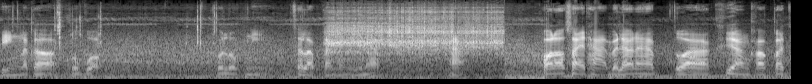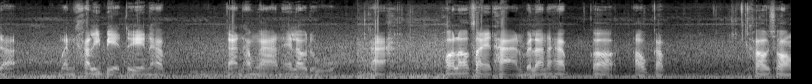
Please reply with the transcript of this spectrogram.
ปริง แล้วก็ขั้วบวกขั้วลบนี้ สลับกันอย่างนี้นะครับอะพอเราใส่ฐานไปแล้วนะครับ ตัวเครื่องเขาก็จะเหมือนคาลิเบตตัวเองนะครับ การทำงานให้เราดูอะพอเราใส่ฐานไปแล้วนะครับ ก็เอากลับเข้าช่อง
